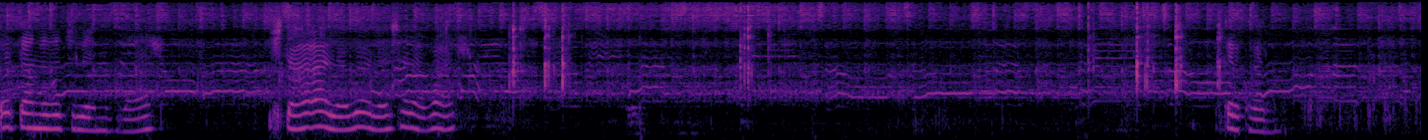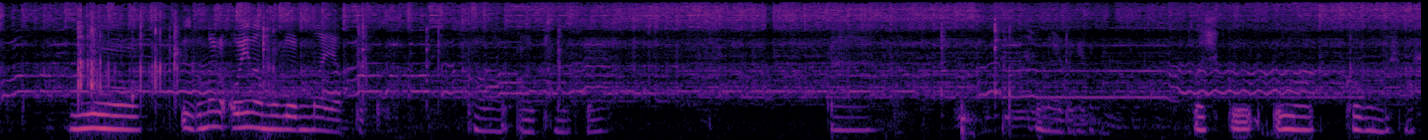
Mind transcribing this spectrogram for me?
Dört tane de çileğimiz var. İşte öyle böyle şeyler var. Geri koyalım. Wow. Başka o kavun düşmüş.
